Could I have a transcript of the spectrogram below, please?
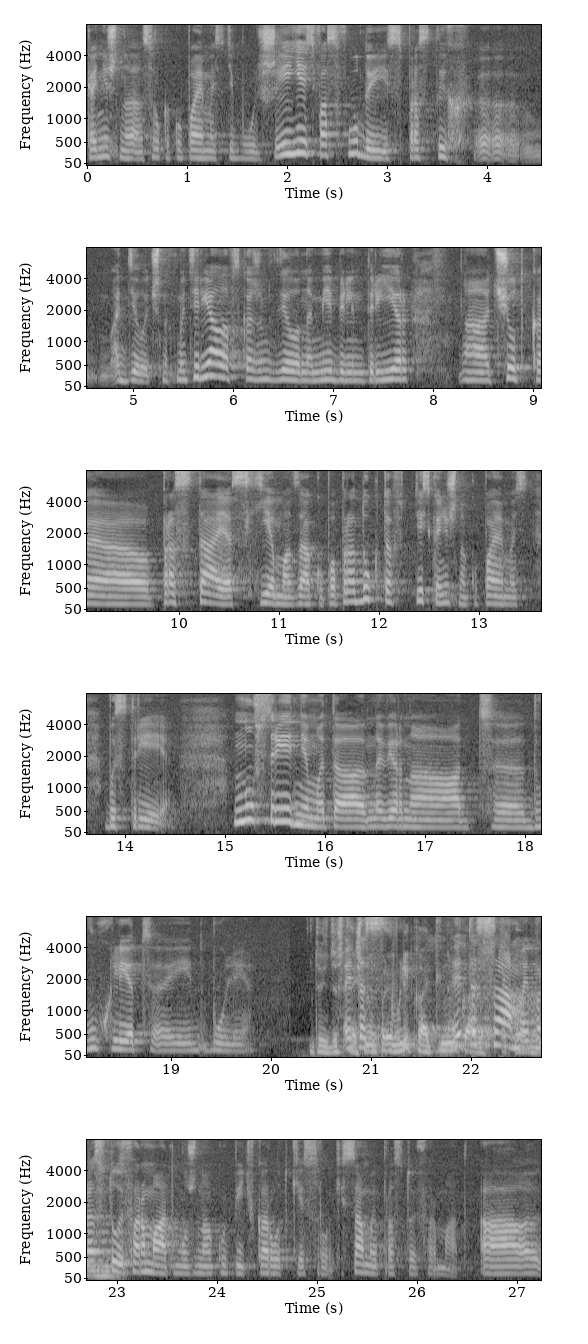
конечно, срок окупаемости больше. И есть фастфуды из простых э, отделочных материалов, скажем, сделана мебель, интерьер, э, четкая, простая схема закупа продуктов. Здесь, конечно, окупаемость быстрее. Ну, в среднем это, наверное, от э, двух лет и более. То есть достаточно это, привлекательным. Это самый простой формат можно купить в короткие сроки, самый простой формат. А,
